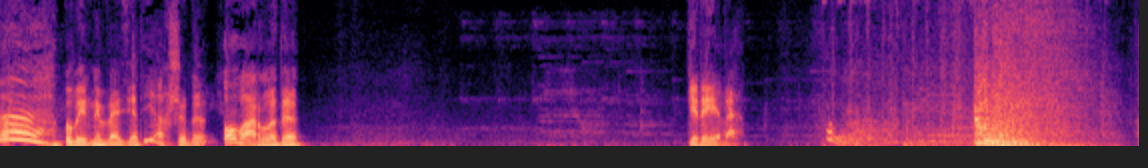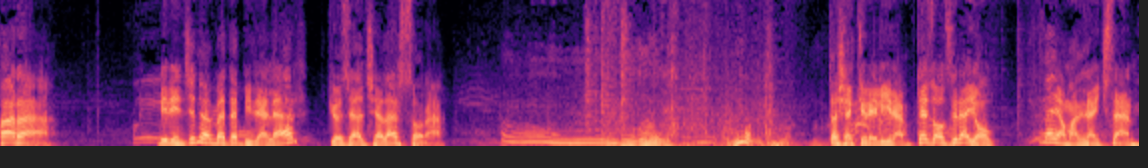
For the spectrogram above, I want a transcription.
Ah, bu birinin vəziyyəti yaxşıdır. O varlıdır. Gedək evə. Hara? Birinci növbədə birələr, gözəlçələr sonra. Təşəkkür eləyirəm. Tez ol, zirə yol. Nə yaman ləngsən.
